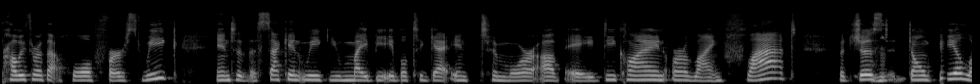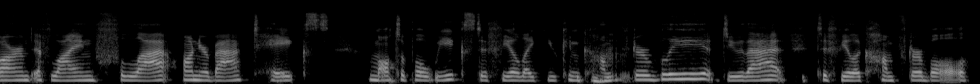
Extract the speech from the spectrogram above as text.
probably throughout that whole first week. Into the second week, you might be able to get into more of a decline or lying flat. But just mm-hmm. don't be alarmed if lying flat on your back takes multiple weeks to feel like you can mm-hmm. comfortably mm-hmm. do that to feel a comfortable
